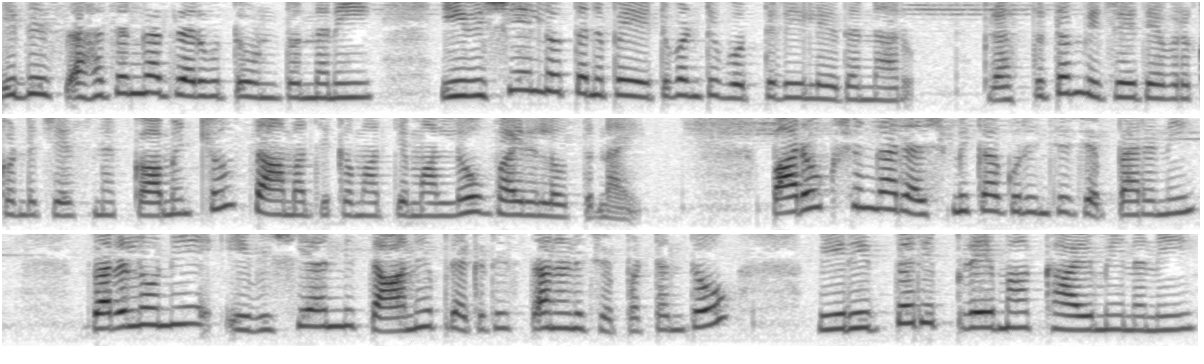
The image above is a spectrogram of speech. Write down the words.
ఇది సహజంగా జరుగుతూ ఉంటుందని ఈ విషయంలో తనపై ఎటువంటి ఒత్తిడి లేదన్నారు. ప్రస్తుతం విజయ్ దేవరకొండ చేసిన కామెంట్లు సామాజిక మాధ్యమాల్లో వైరల్ అవుతున్నాయి. పరోక్షంగా రష్మిక గురించి చెప్పారని త్వరలోనే ఈ విషయాన్ని తానే ప్రకటిస్తానని చెప్పటంతో వీరిద్దరి ప్రేమ ఖాయమేనని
